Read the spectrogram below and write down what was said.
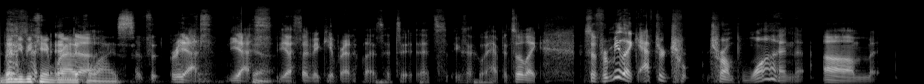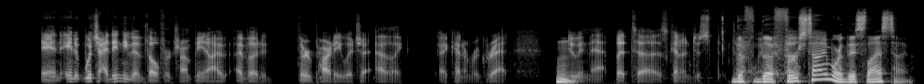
Then you became And, uh, radicalized. yes, yes, yes. I became radicalized. That's it. That's exactly what happened. So like, so for me, like after tr- Trump won, um, and, and which I didn't even vote for Trump. You know, I, I voted third party, which I, I like. I kind of regret Hmm. doing that, but uh, it's kind of just The the first time or this last time?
